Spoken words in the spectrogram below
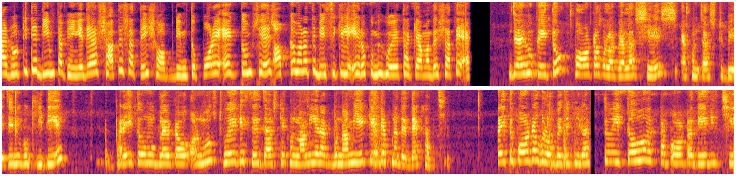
আর রুটিতে ডিমটা ভেঙে দেওয়ার সাথে সাথেই সব ডিম তো পরে একদম শেষ। অফ ক্যামেরাতে বেসিক্যালি এরকমই হয়ে থাকে আমাদের সাথে। যাই হোক, এই তো পরোটা গুলা বেলা শেষ। এখন জাস্ট ভেজে নিব ঘি দিয়ে। আর এই তো মোগলাইটাও অলমোস্ট হয়ে গেছে জাস্ট এখন নামিয়ে রাখব, নামিয়ে কেটে আপনাদের দেখাচ্ছি। এই তো পরোটা গুলো ভেজে ফিরা তো এই তো একটা পরোটা দিয়ে দিচ্ছি।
